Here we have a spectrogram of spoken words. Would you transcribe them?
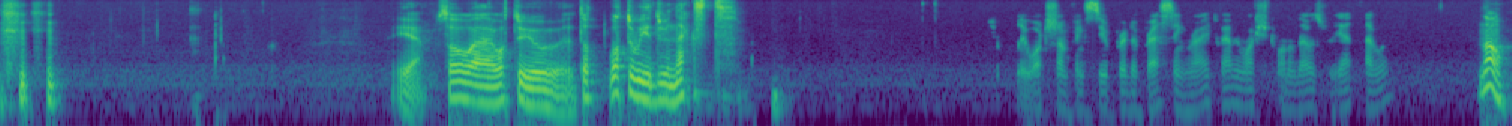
yeah. So uh, what do you what- do we do next? We watch something super depressing, right? We haven't watched one of those yet, have we? No.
